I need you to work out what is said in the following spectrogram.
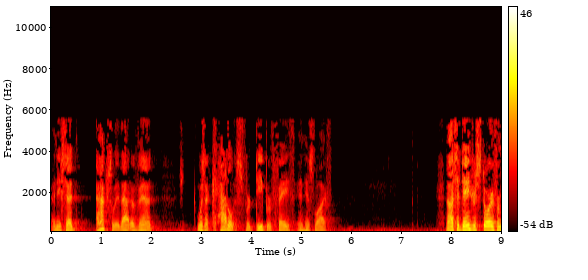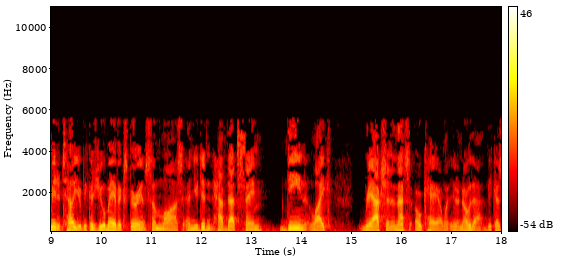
And he said, actually, that event was a catalyst for deeper faith in his life. Now, that's a dangerous story for me to tell you because you may have experienced some loss and you didn't have that same Dean like reaction, and that's okay. I want you to know that because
